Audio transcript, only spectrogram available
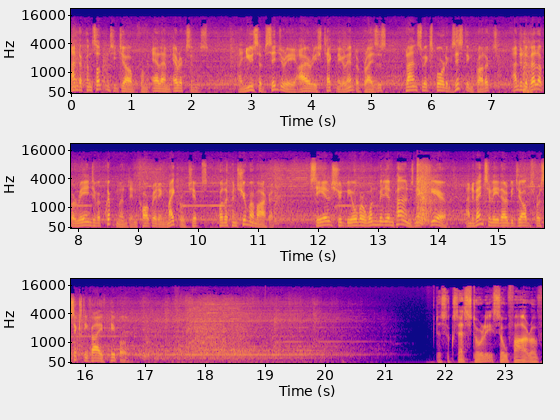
and a consultancy job from LM Ericsson's. A new subsidiary, Irish Technical Enterprises, plans to export existing products and to develop a range of equipment incorporating microchips for the consumer market. Sales should be over £1 million next year, and eventually there'll be jobs for 65 people. The success story so far of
